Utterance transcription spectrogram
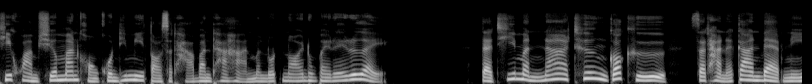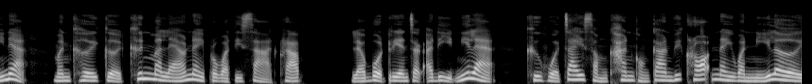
ที่ความเชื่อมั่นของคนที่มีต่อสถาบันทหารมันลดน้อยลงไปเรื่อยๆ แต่ที่มันน่าทึ่งก็คือ สถานการณ์แบบนี้เนี่ยมันเคยเกิดขึ้นมาแล้วในประวัติศาสตร์ครับ แล้วบทเรียนจากอดีตนี่แหละ คือหัวใจสำคัญของการวิเคราะห์ในวันนี้เลย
